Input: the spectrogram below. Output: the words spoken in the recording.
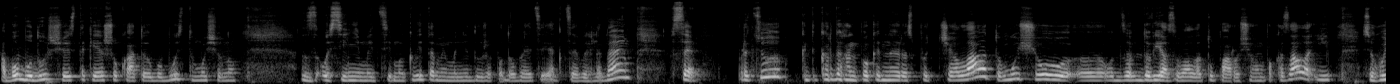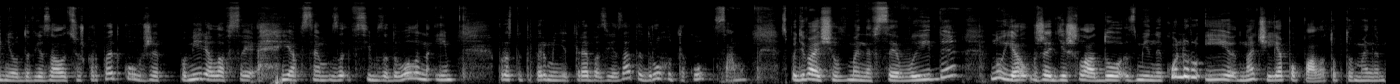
або буду щось таке шукати у бабусь, тому що ну, з осінніми цими квітами мені дуже подобається, як це виглядає. Все. Працюю. Кардиган поки не розпочала, тому що е, от дов'язувала ту пару, що вам показала, і сьогодні от дов'язала цю шкарпетку, вже поміряла все. Я всім, всім задоволена, і просто тепер мені треба зв'язати другу таку саму. Сподіваюся, що в мене все вийде. Ну, я вже дійшла до зміни кольору, і наче я попала. Тобто, в мене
